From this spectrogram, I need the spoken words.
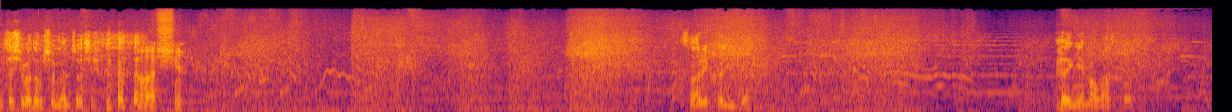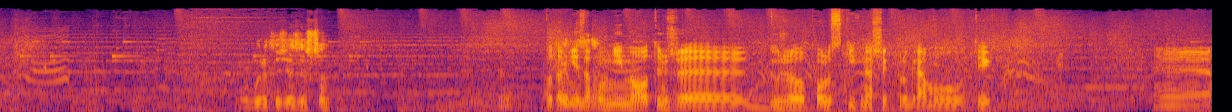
I co się będą przemęczać? No właśnie. Sorry, koliga. Ale nie ma łatwo. W górę coś jest jeszcze? Potem Tak, nie prawda. zapomnijmy o tym, że dużo polskich naszych programów, tych e,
